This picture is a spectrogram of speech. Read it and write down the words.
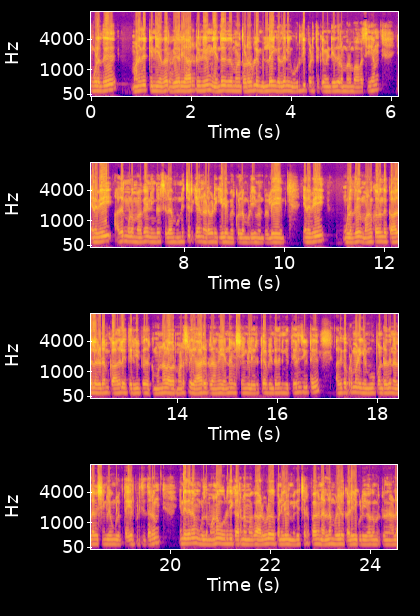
உங்களது மனதிற்கு இனியவர் வேறு யாருடனையும் எந்த விதமான தொடர்பிலும் இல்லைங்கிறத நீங்கள் உறுதிப்படுத்திக்க வேண்டியது ரொம்ப ரொம்ப அவசியம். எனவே அதன் மூலமாக நீங்கள் சில முன்னெச்சரிக்கையான நடவடிக்கைகளை மேற்கொள்ள முடியும் நண்பர்களே. எனவே உங்களது மனம் காதலரிடம் காதலை தெரிவிப்பதற்கு முன்னால் அவர் மனசில் யார் இருக்கிறாங்க என்ன விஷயங்கள் இருக்கு அப்படின்றத நீங்க தெரிஞ்சுக்கிட்டு அதுக்கப்புறமா நீங்கள் மூவ் பண்றது நல்ல விஷயங்களை உங்களுக்கு ஏற்படுத்தி தரும். இன்றைய தினம் உங்களது மன உறுதி காரணமாக அலுவலக பணிகள் மிகச்சிறப்பாக நல்ல முறையில் கழியக்கூடிய யோகம் இருக்கிறதுனால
